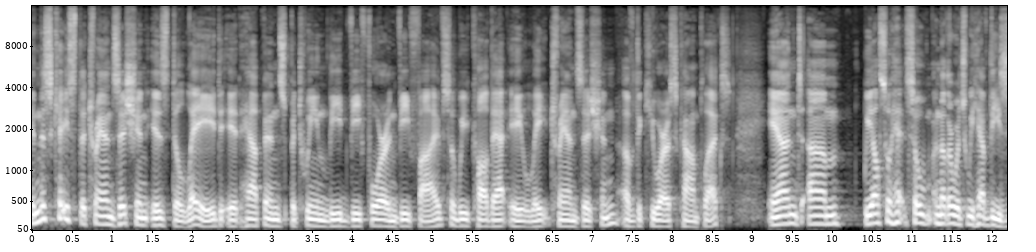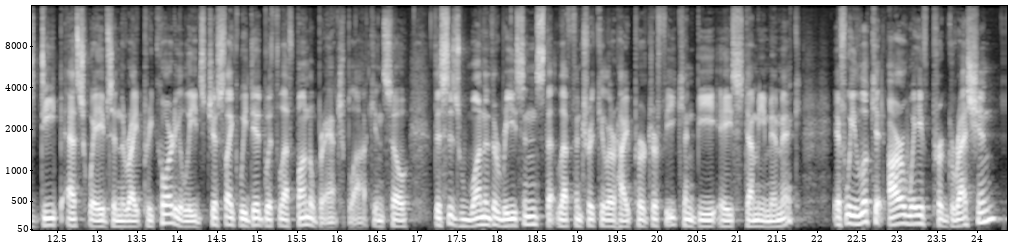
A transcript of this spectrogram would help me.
In this case, the transition is delayed. It happens between lead V4 and V5, so we call that a late transition of the QRS complex. And um, we also had, so in other words, we have these deep S waves in the right precordial leads, just like we did with left bundle branch block. And so this is one of the reasons that left ventricular hypertrophy can be a STEMI mimic. If we look at R wave progression,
